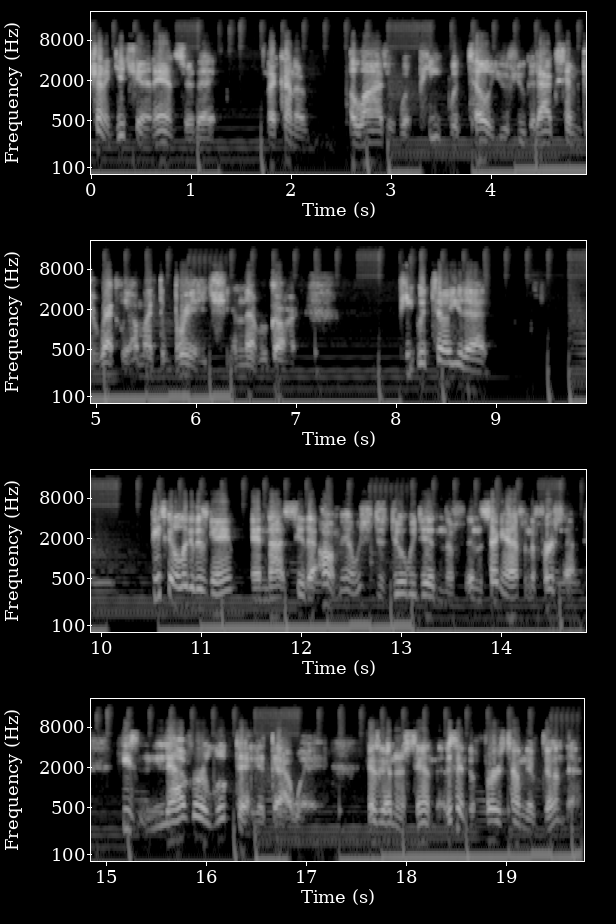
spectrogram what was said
trying to get you an answer that that kind of aligns with what Pete would tell you if you could ask him directly. I'm like the bridge in that regard. Pete would tell you that Pete's gonna look at this game and not see that. Oh man, we should just do what we did in the in the second half and the first half. He's never looked at it that way. You guys gotta understand that. This ain't the first time they've done that.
